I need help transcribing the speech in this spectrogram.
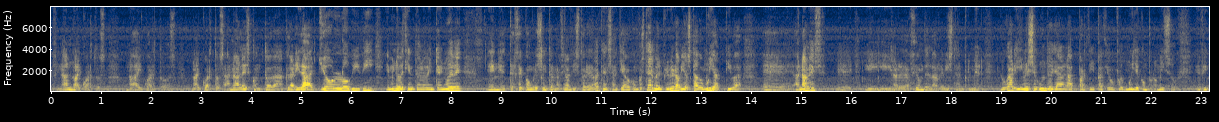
Al final no hay cuartos, no hay cuartos, no hay cuartos anales con toda claridad. Yo lo viví en 1999 en el tercer Congreso Internacional de Historia de Debate en Santiago de Compostela. En el primero había estado muy activa eh, Anales eh, y, y, la redacción de la revista en primer lugar y en el segundo ya la participación fue muy de compromiso, en fin,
